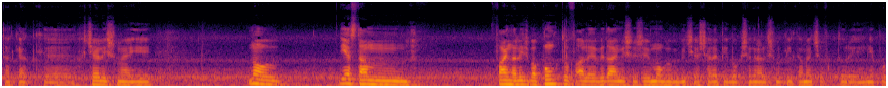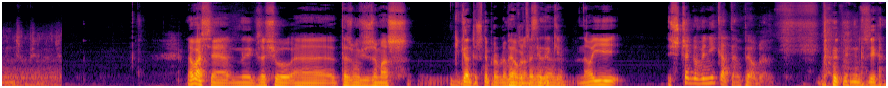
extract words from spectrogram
tak jak e, chcieliśmy i no, jest tam fajna liczba punktów, ale wydaje mi się, że mogłoby być jeszcze lepiej, bo przegraliśmy kilka meczów, które nie powinniśmy przegrać. No właśnie, Grzesiu, e, też mówisz, że masz gigantyczny problem, problem z Erykiem. No i z czego wynika ten problem?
